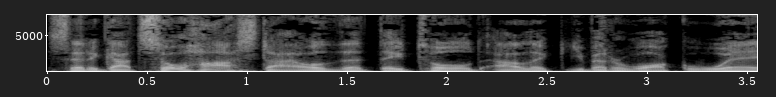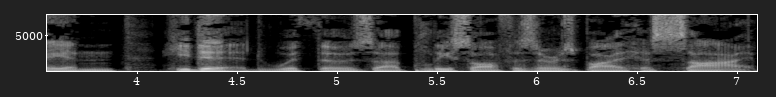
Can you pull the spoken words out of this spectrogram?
said it got so hostile that they told Alec, you better walk away. And he did with those uh, police officers by his side.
